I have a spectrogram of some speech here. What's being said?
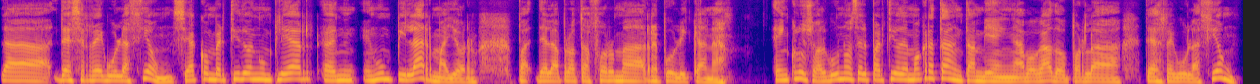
la desregulación se ha convertido en un, en un pilar mayor de la plataforma republicana. E incluso algunos del Partido Demócrata han también abogado por la desregulación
